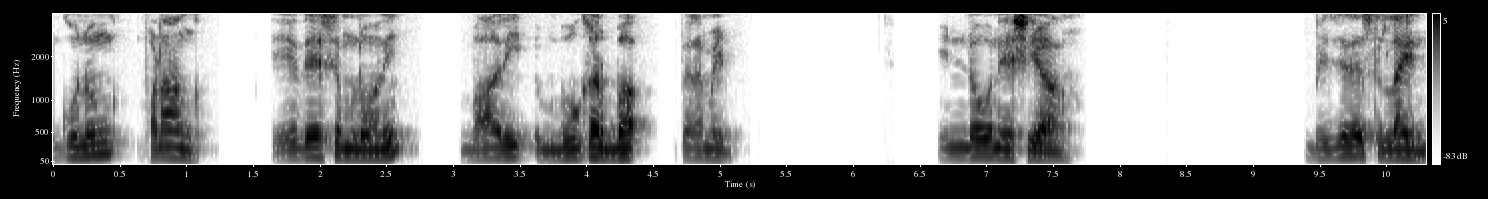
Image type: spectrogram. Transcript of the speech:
గునుంగ్ పడాంగ్ ఏ దేశంలోని భారీ భూగర్భ pyramid? Indonesia. Business line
